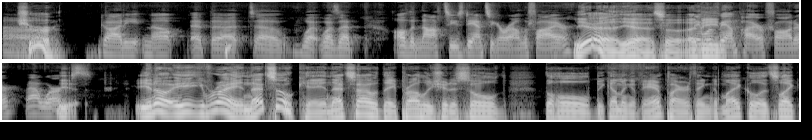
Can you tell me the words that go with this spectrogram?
um, Sure. got eaten up at that uh what was that all the nazis dancing around the fire Yeah. Yeah. So I they were mean, vampire fodder that works You know, you're right, and that's okay, and that's how they probably should have sold the whole becoming a vampire thing to Michael. It's like,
